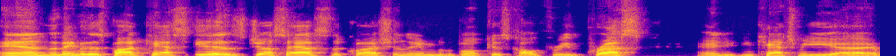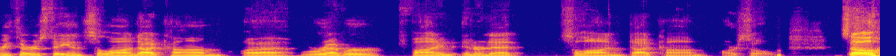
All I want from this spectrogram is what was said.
And the name of this podcast is Just Ask the Question. The name of the book is called Free the Press. And you can catch me uh, every Thursday in salon.com, uh, wherever fine internet salon.com are sold. So,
